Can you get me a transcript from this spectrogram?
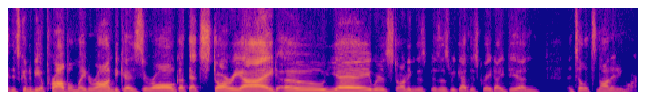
it's going to be a problem later on because they're all got that starry-eyed oh yay we're starting this business we got this great idea and until it's not anymore.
